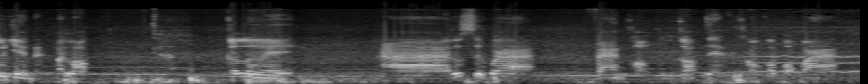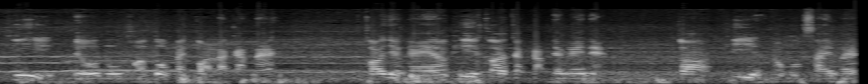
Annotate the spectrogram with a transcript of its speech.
ตู้เย็นอะมันล็อกก็เลยอ่ารู้สึกว่าแฟนของคุณก๊อฟเนี่ยเขาก็บอกว่าพี่เดี๋ยวหนูขอตัวไปก่อนแล้วกันนะ ก็ยังไงแล้วพี่ก็จะกลับยังไงเนี่ย ก็พี่เอามอเตอร์ไซค์มา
